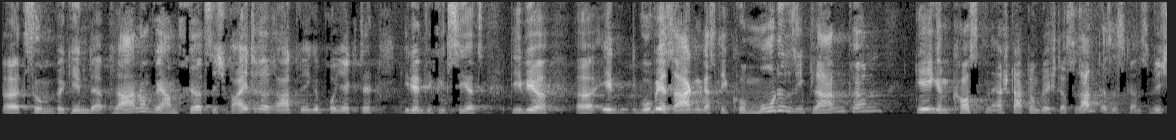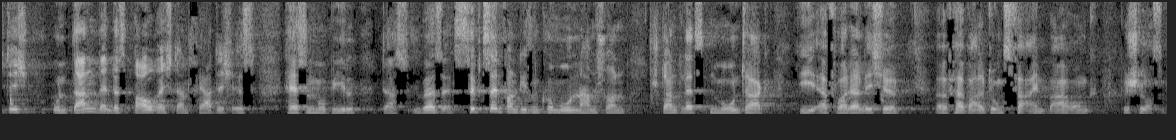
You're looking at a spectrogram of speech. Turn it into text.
äh, zum Beginn der Planung. Wir haben 40 weitere Radwegeprojekte identifiziert, äh, wo wir sagen, dass die Kommunen sie planen können, gegen Kostenerstattung durch das Land. Das ist ganz wichtig. Und dann, wenn das Baurecht dann fertig ist, Hessen Mobil das übersetzt. 17 von diesen Kommunen haben schon Stand letzten Montag die erforderliche äh, Verwaltungsvereinbarung geschlossen.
